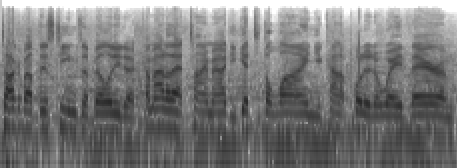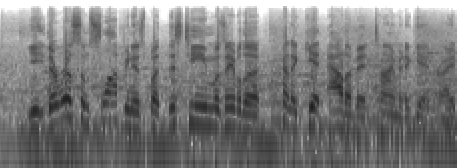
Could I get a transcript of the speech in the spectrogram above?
Talk about this team's ability to come out of that timeout. You get to the line, you kind of put it away there. Um, and you, there was some sloppiness, but this team was able to kind of get out of it time and again, right?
